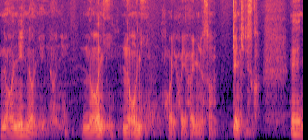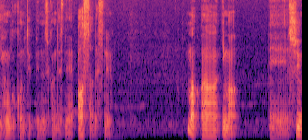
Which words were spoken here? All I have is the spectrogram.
何々何何何？はいはいはい皆さん元気ですか？えー、日本語コンテッペイの時間ですね。朝ですね。まああ今ー、週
